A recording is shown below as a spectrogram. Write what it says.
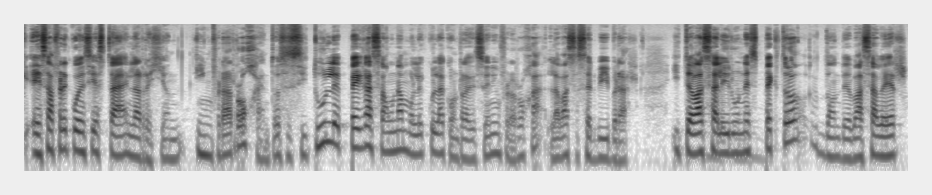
Esa frecuencia está en la región infrarroja. Entonces, si tú le pegas a una molécula con radiación infrarroja, la vas a hacer vibrar. Y te va a salir un espectro donde vas a ver,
